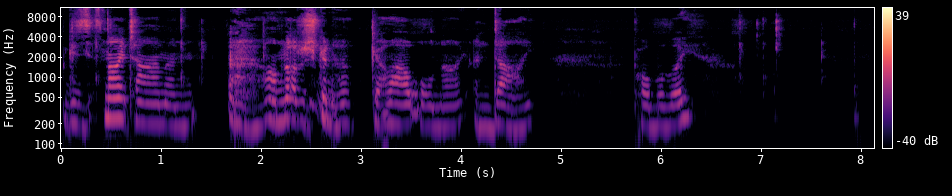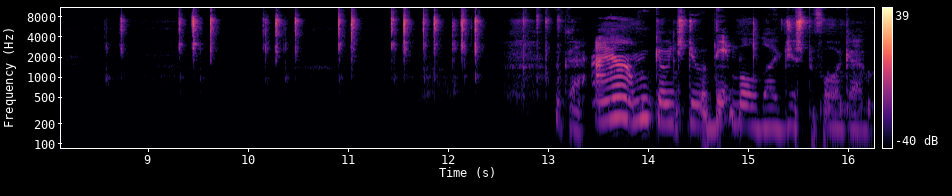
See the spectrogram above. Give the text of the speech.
Because it's night time and I'm not just going to go out all night and die. Probably. Okay, I am going to do a bit more though just before I go.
